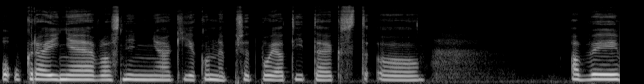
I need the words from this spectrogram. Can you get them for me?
o Ukrajině, vlastně nějaký jako nepředpojatý text, o, aby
